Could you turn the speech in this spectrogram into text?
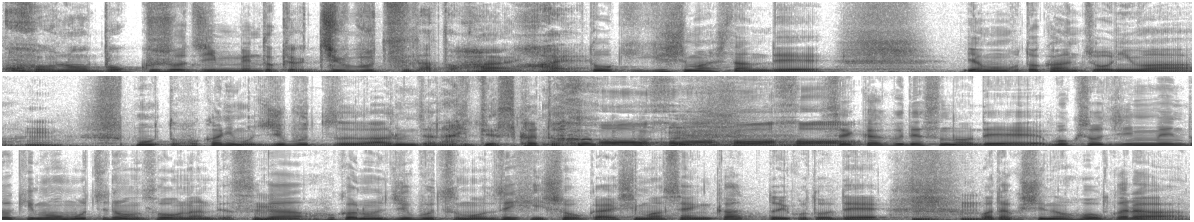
この牧書人面時は呪物だと。はい、はい、とお聞きしましたんで、山本館長には、うん、もっと他にも呪物あるんじゃないですかと。せっかくですので牧書人面時ももちろんそうなんですが、うん、他の呪物もぜひ紹介しませんかということで、うんうん、私の方から、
